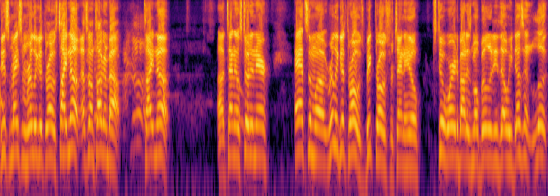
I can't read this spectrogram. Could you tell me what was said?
did some, made some really good throws. Titan up. That's what I'm talking about. Titan up. Uh, Tannehill stood in there, had some uh, really good throws, big throws for Tannehill. Still worried about his mobility though. He doesn't look,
